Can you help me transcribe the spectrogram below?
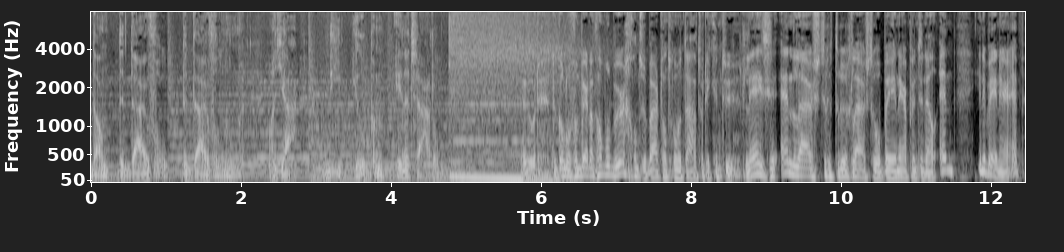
dan de duivel de duivel noemen. Want ja, die hielp hem in het zadel. De column van Bernard Hammelburg, onze buitenlandcommentator, die kunt u lezen en luisteren, terugluisteren op bnr.nl en in de BNR-app.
